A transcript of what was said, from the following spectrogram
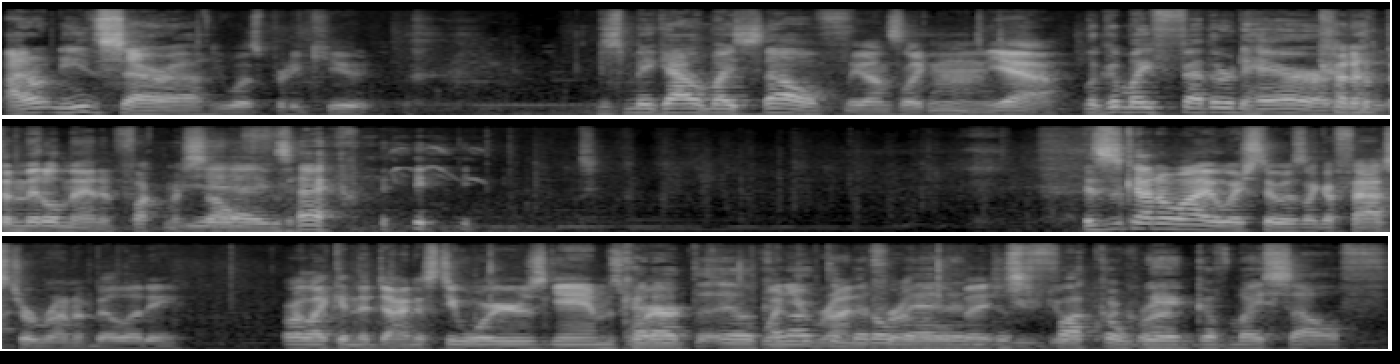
I don't need Sarah. He was pretty cute. Just make out with myself. Leon's like, mm, yeah, Look at my feathered hair. cut I'm out the middleman and fuck myself. Yeah, exactly. This is kind of why I wish there was like a faster run ability. Or like in the Dynasty Warriors games cut where the, when you run for a little bit, just fuck a, run. wig of myself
